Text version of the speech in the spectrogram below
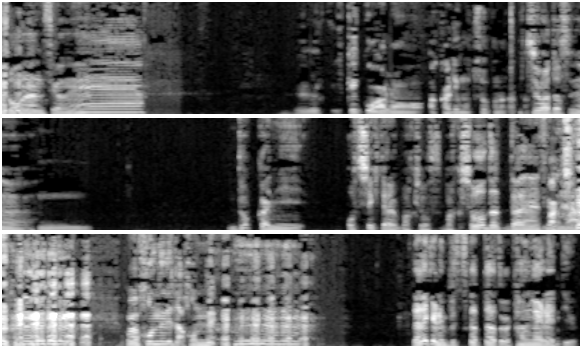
そうなんですよね。え ー結構あの、明かりも強くなかった。強かったですね。うん。どっかに落ちてきたら爆笑っす、爆笑だではないですけど、爆まあ。これ本音出た、本音。誰かにぶつかったとか考えないっていう。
